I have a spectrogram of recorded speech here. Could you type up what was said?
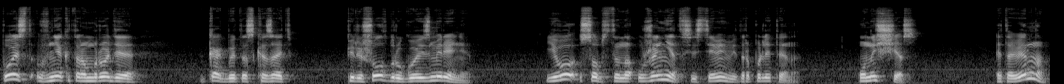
поезд в некотором роде, как бы это сказать, перешел в другое измерение. Его, собственно, уже нет в системе метрополитена. Он исчез. Это верно?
